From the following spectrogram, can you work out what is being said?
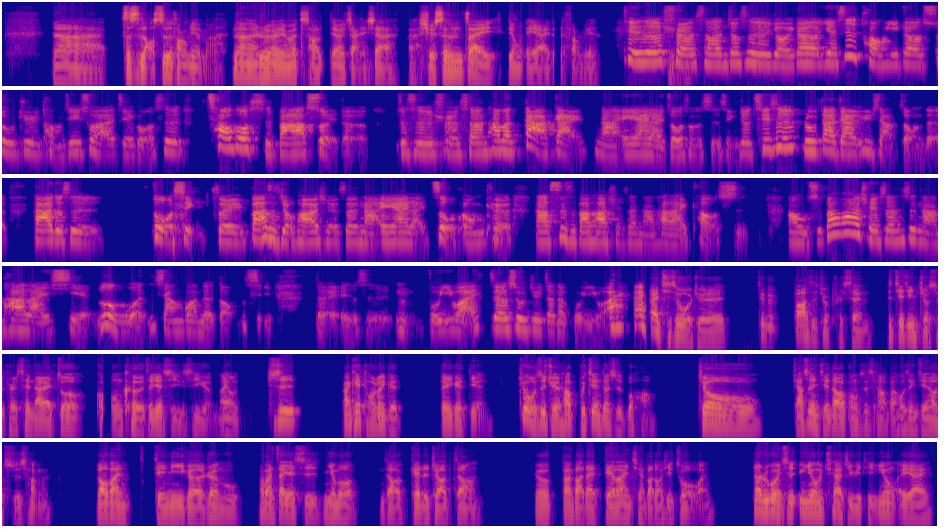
那这是老师的方面嘛？那如果有没有讨要讲一下啊？学生在用 AI 的方面，其实学生就是有一个也是同一个数据统计出来的结果是，超过十八岁的就是学生，他们大概拿 AI 来做什么事情？就其实如大家预想中的，大家就是。惰性，所以八十九趴的学生拿 AI 来做功课，然后四十八趴学生拿它来考试，然后五十八趴的学生是拿它来写论文相关的东西。对，就是嗯，不意外，这个数据真的不意外。但其实我觉得这个八十九 percent 是接近九十 percent 拿来做功课这件事情是一个蛮有，就是蛮可以讨论一个的一个点。就我是觉得它不见得是不好。就假设你接到公司上班，或者你接到职场了。老板给你一个任务，老板在意是你有没有你知道 get the job done，有有办法在 deadline 前把东西做完。那如果你是运用 ChatGPT，运用 AI，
